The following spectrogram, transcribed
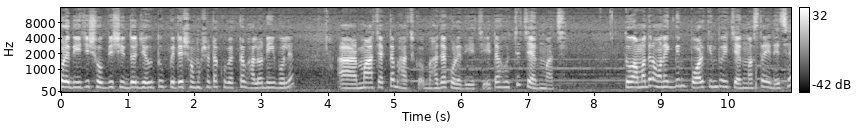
করে দিয়েছি, সবজি সিদ্ধ। যেহেতু পেটের সমস্যাটা খুব একটা ভালো নেই বলে, আর মাছ একটা ভাজ ভাজা করে দিয়েছি। এটা হচ্ছে চ্যাং মাছ তো আমাদের অনেকদিন পর কিন্তু এই চ্যাং মাছটা এনেছে।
